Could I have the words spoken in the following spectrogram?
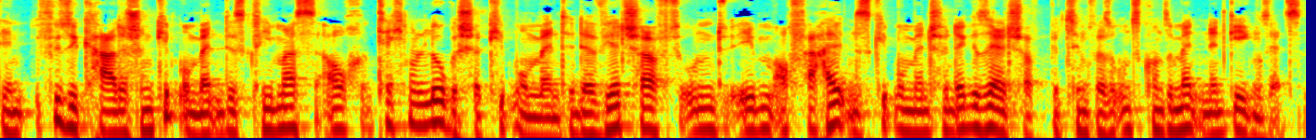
den physikalischen Kippmomenten des Klimas auch technologische Kippmomente der Wirtschaft und eben auch Verhaltenskippmomente der Gesellschaft bzw. uns Konsumenten entgegensetzen.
